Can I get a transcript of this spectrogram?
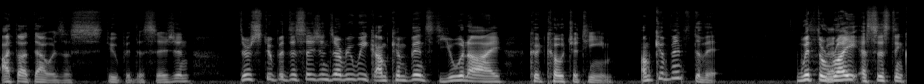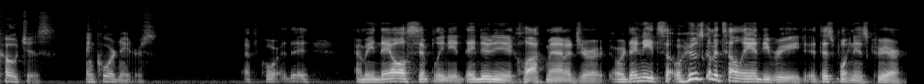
I thought that was a stupid decision. There's stupid decisions every week. I'm convinced you and I could coach a team. I'm convinced of it with the right assistant coaches and coordinators. Of course. They, I mean, they all simply need. They do need a clock manager, or they need. Some, or who's going to tell Andy Reid at this point in his career?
